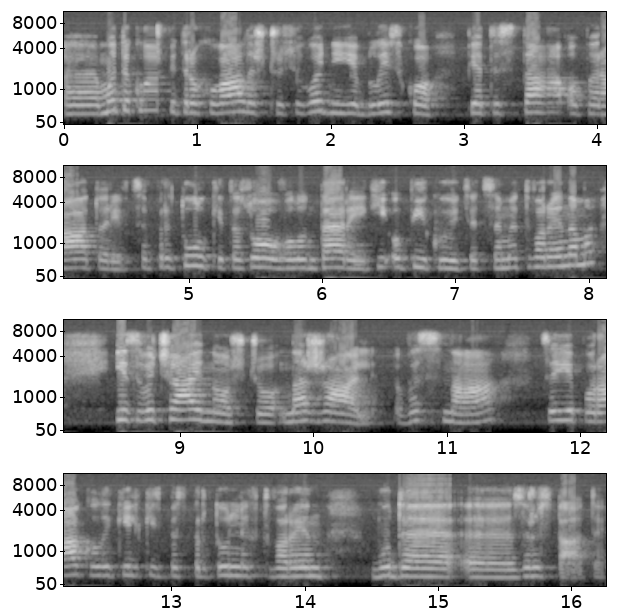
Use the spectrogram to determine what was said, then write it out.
Е, Ми також підрахували, що сьогодні є близько 500 операторів, це притулки та зооволонтери, які опікуються цими тваринами. І звичайно, що на жаль, весна. Це є пора, коли кількість безпритульних тварин буде е, зростати.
